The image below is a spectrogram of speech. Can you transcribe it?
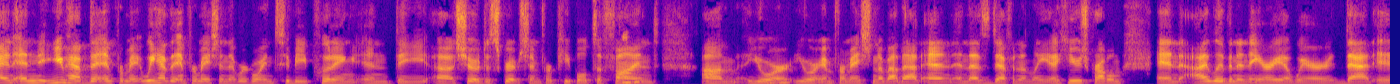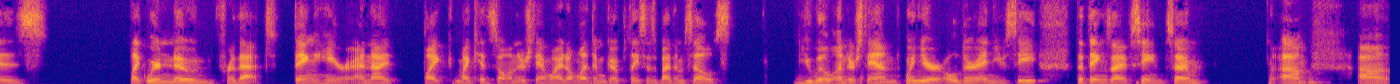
and and you have the information we have the information that we're going to be putting in the uh, show description for people to mm-hmm. find mm-hmm. um, your mm-hmm. your information about that and and that's definitely a huge problem and i live in an area where that is like we're known for that thing here and i like my kids don't understand why i don't let them go places by themselves you will understand when you're older and you see the things i've seen so um, mm-hmm. Uh,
